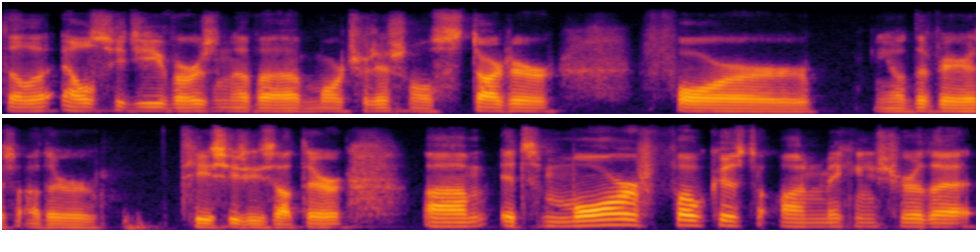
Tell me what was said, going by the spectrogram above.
the LCG version of a more traditional starter for you know the various other TCGs out there. Um, it's more focused on making sure that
